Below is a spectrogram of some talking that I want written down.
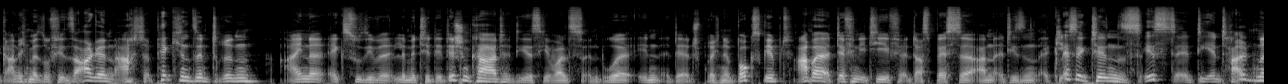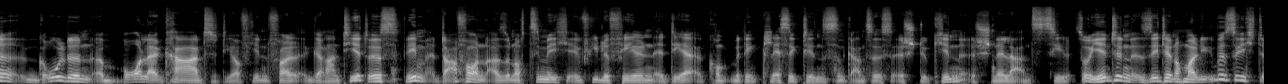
gar nicht mehr so viel sagen. Acht Päckchen sind drin, eine exklusive Limited Edition Card, die es jeweils nur in der entsprechenden Box gibt. Aber definitiv das Beste an diesen Classic Tins ist die enthaltene Golden Baller Card, die auf jeden Fall garantiert ist. Wem davon also noch ziemlich viele fehlen, der kommt mit den Classic Tins ein ganzes Stückchen schneller ans Ziel. So, hier hinten seht ihr nochmal die Übersicht,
